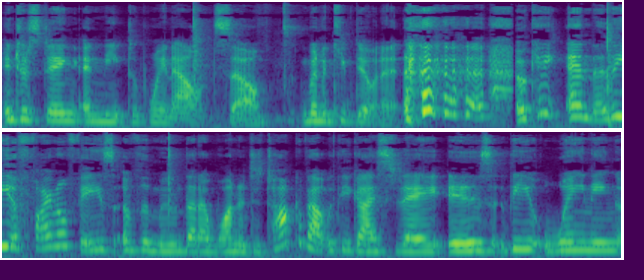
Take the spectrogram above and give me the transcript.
interesting and neat to point out. So I'm going to keep doing it. okay, and the final phase of the moon that I wanted to talk about with you guys today is the waning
